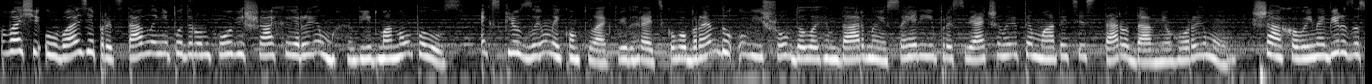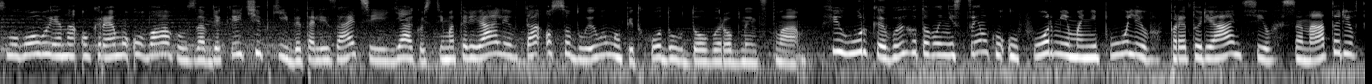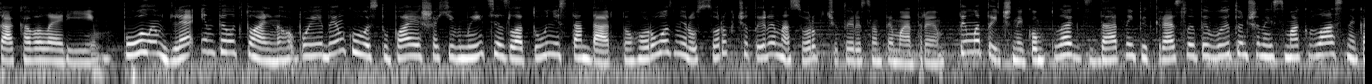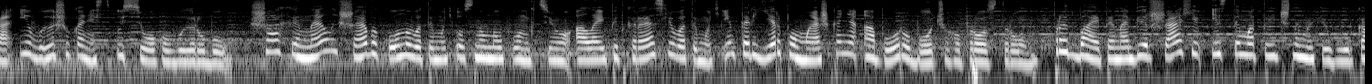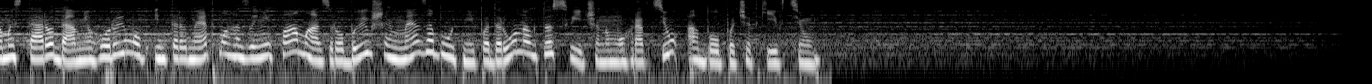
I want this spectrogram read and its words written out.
Вашій увазі представлені подарункові шахи Рим від Манополус. Ексклюзивний комплект від грецького бренду увійшов до легендарної серії, присвяченої тематиці стародавнього Риму. Шаховий набір заслуговує на окрему увагу завдяки чіткій деталізації, якості матеріалів та особливому підходу до виробництва. Фігурки виготовлені з цинку у формі маніпулів, преторіанців, сенаторів та кавалерії. Полем для інтелектуального поєдинку виступає шахівниця з латуні стандартного розміру 44 на 44 см. Тематичний комплект здатний підкреслити витончений смак власника і вишуканість усього виробу. Шахи не лише виконуватимуть основну функцію, але й підкреслюватимуть інтер'єр помешкання або робочого простору. Придбайте набір шахів із тематичними фігурками стародавнього Риму в інтернет-магазині Фама, зробивши незабутній подарунок досвідченому гравцю або початківцю.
